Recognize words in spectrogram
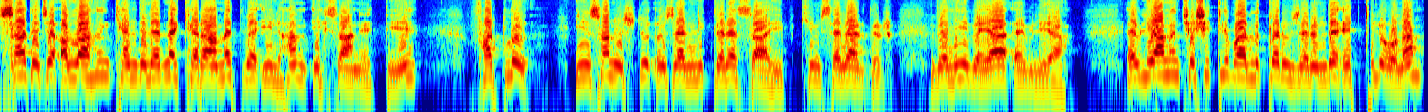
sadece Allah'ın kendilerine keramet ve ilhan ihsan ettiği farklı insanüstü özelliklere sahip kimselerdir. Veli veya evliya. Evliyanın çeşitli varlıklar üzerinde etkili olan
